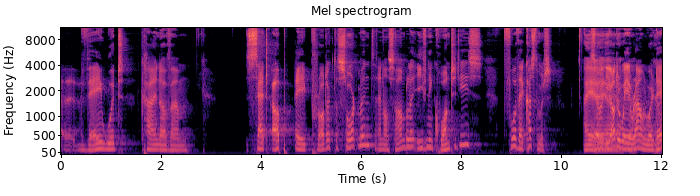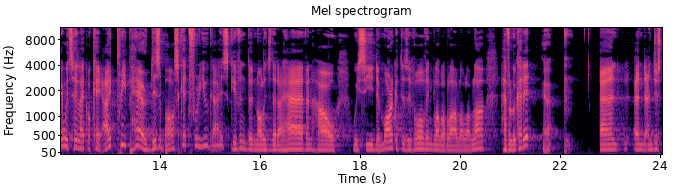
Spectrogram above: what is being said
uh, they would kind of um, set up a product assortment and ensemble, even in quantities, for their customers. Ah, yeah, so yeah, the yeah, other way around, where they would say like, okay, I prepared this basket for you guys, given the knowledge that I have and how we see the market is evolving, blah blah blah blah blah blah. Have a look at it, Yeah, and and and just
